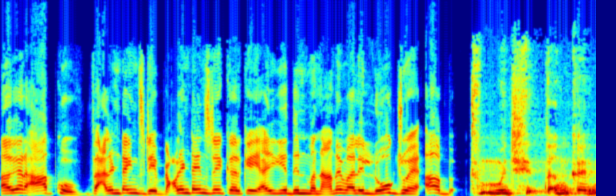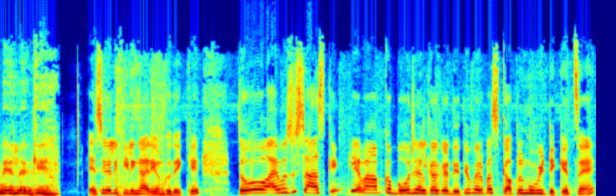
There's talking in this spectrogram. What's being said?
अगर आपको वैलेंटाइंस डे वैलेंटाइंस डे करके यार ये दिन मनाने वाले लोग जो हैं, अब तुम मुझे तंग करने लगे। ऐसी वाली फीलिंग आ रही है उनको देख के। तो आई वॉज़ जस्ट आस्किंग कि मैं आपका बोझ हल्का कर देती हूँ, मेरे पास कपल मूवी टिकट्स हैं।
